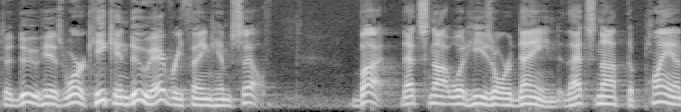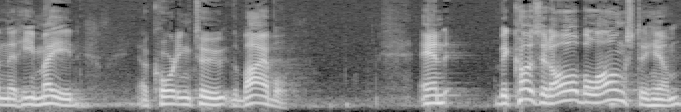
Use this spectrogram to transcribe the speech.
to do His work. He can do everything Himself. But that's not what He's ordained. That's not the plan that He made according to the Bible. And because it all belongs to Him,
